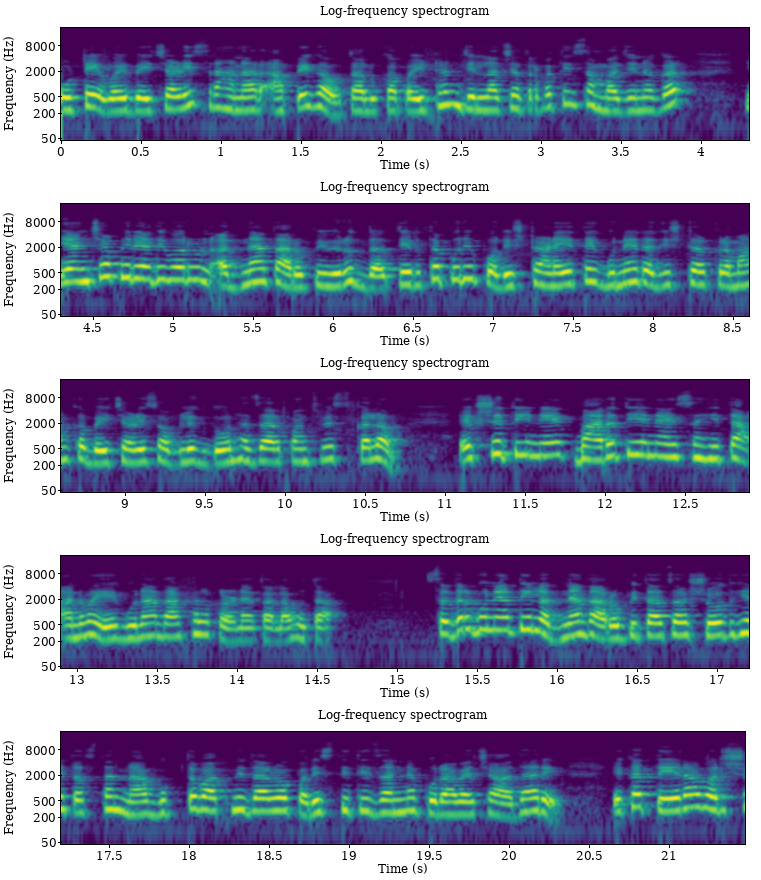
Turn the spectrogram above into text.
ओटे वय बेचाळीस राहणार आपेगाव तालुका पैठण जिल्हा छत्रपती संभाजीनगर यांच्या फिर्यादीवरून अज्ञात आरोपीविरुद्ध तीर्थपुरी पोलीस ठाणे येथे गुन्हे रजिस्टर क्रमांक बेचाळीस ऑब्लिक दोन हजार पंचवीस कलम एकशे तीन एक भारतीय न्यायसंहिता अन्वये गुन्हा दाखल करण्यात आला होता. सदर गुन्ह्यातील अज्ञात आरोपिताचा शोध घेत असताना गुप्त बातमीदार व परिस्थितीजन्य पुराव्याच्या आधारे एका तेरा वर्ष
